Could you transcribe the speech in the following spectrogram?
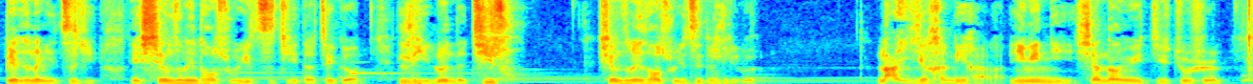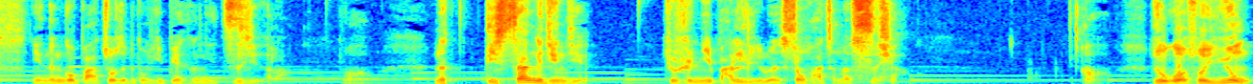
变成了你自己，你形成了一套属于自己的这个理论的基础，形成了一套属于自己的理论，那已经很厉害了，因为你相当于就就是你能够把作者的东西变成你自己的了啊。那第三个境界就是你把理论升华成了思想啊。如果说用。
